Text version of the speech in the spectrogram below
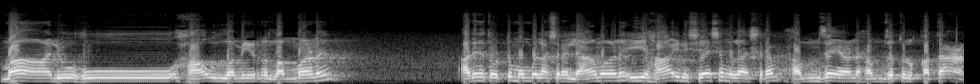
മാലുഹു ഹാഉല്ലമീറിന് ലമ്മാണ് അതിന് തൊട്ട് മുമ്പുള്ള അക്ഷരം ലാമാണ് ഈ ഹായിന് ശേഷമുള്ള അക്ഷരം ഹംസയാണ് ഹംസത്തുൽ ഖത്താൻ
